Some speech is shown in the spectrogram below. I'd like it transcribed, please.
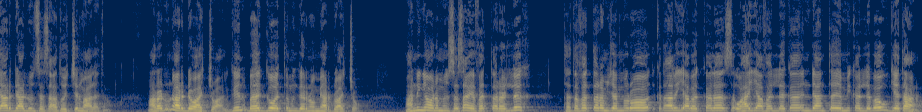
ያርዳሉ እንስሳቶችን ማለት ነው። ማረዱን አርደዋቸዋል ግን በህገ ወጥ መንገድ ነው የሚያርዷቸው። ማንኛውንም እንስሳ የፈጠረልህ ተተፈጠረም ጀምሮ ቅጣል እያበቀለ ውሃ እያፈለቀ እንዳንተ የሚቀልበው ጌታ ነው።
